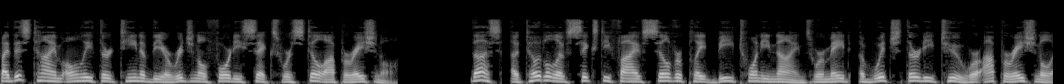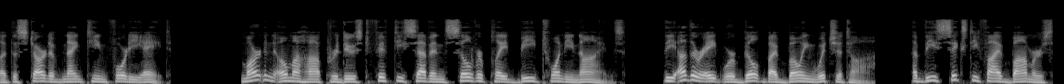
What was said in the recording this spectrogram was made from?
By this time only 13 of the original 46 were still operational. Thus, a total of 65 Silverplate B-29s were made, of which 32 were operational at the start of 1948. Martin Omaha produced 57 Silverplate B-29s. The other eight were built by Boeing Wichita. Of these 65 bombers,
